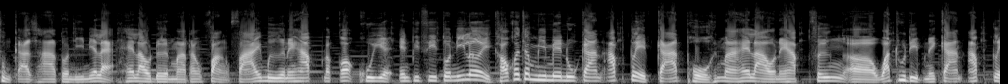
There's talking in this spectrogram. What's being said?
สุ่มกาชาตัวนี้นี่แหละให้เราเดินมาทางฝั่งซ้ายมือนะครับแล้วก็คุยกับ NPC ตัวนี้เลยเขาก็จะมีเมนูการอัปเกรดการ์ดโผล่ขึ้นมาให้เรานะครับซึ่งเอ่อวัตถุดิบในการอัปเกร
